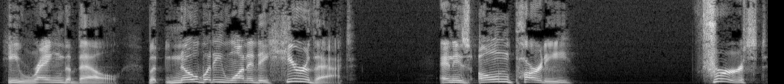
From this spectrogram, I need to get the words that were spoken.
he rang the bell. But nobody wanted to hear that. And his own party first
